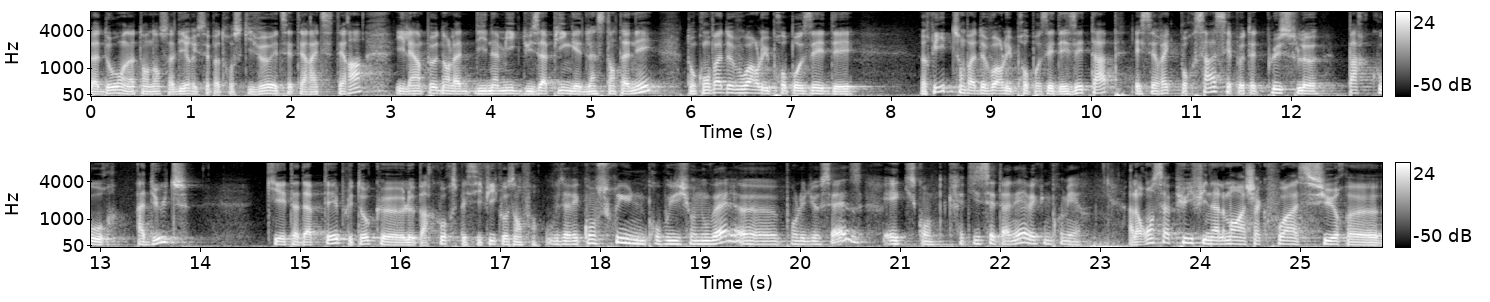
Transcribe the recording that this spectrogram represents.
L'ado, on a tendance à dire, il sait pas trop ce qu'il veut, etc., etc. Il est un peu dans la dynamique du zapping et de l'instantané. Donc on va devoir lui proposer des rites, on va devoir lui proposer des étapes. Et c'est vrai que pour ça, c'est peut-être plus le parcours adulte qui est adapté plutôt que le parcours spécifique aux enfants. Vous avez construit une proposition nouvelle euh, pour le diocèse et qui se concrétise cette année avec une première. Alors on s'appuie finalement à chaque fois sur... Euh,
